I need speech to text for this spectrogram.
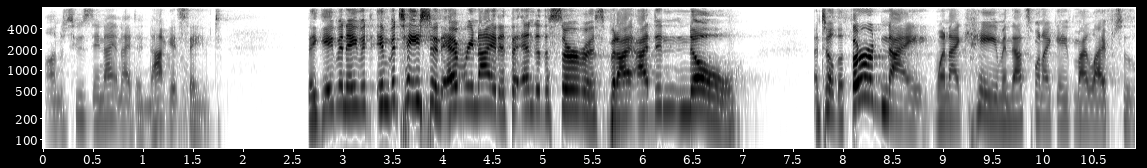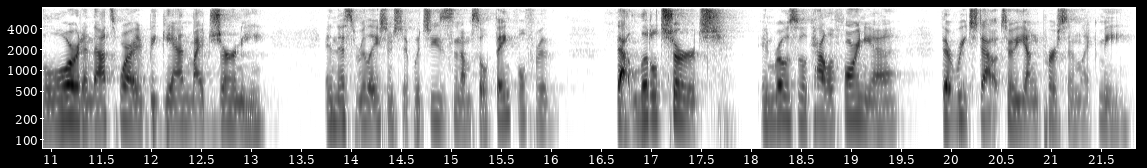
on a Tuesday night and I did not get saved. They gave an invitation every night at the end of the service, but I, I didn't know until the third night when I came, and that's when I gave my life to the Lord, and that's where I began my journey in this relationship with Jesus. And I'm so thankful for that little church in Roseville, California, that reached out to a young person like me.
